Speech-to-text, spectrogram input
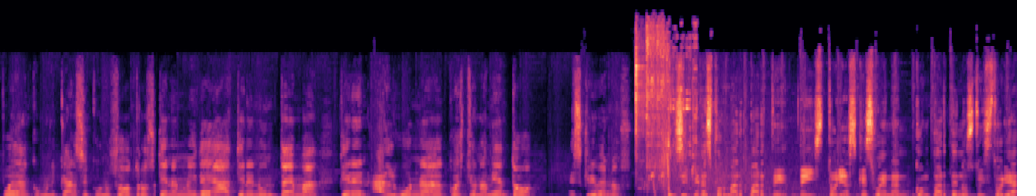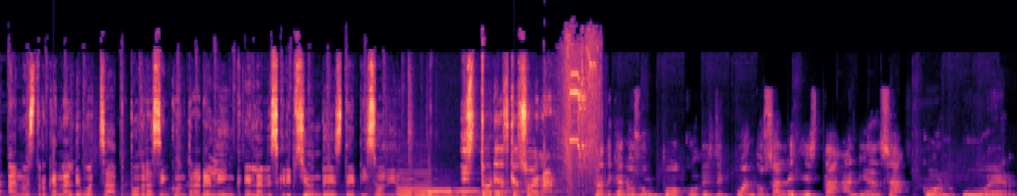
puedan comunicarse con nosotros. ¿Tienen una idea? ¿Tienen un tema? ¿Tienen algún cuestionamiento? Escríbenos. Si quieres formar parte de Historias que Suenan, compártenos tu historia a nuestro canal de WhatsApp. Podrás encontrar el link en la descripción de este episodio. Historias que suenan. Platícanos un poco, ¿desde cuándo sale esta alianza con Uber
